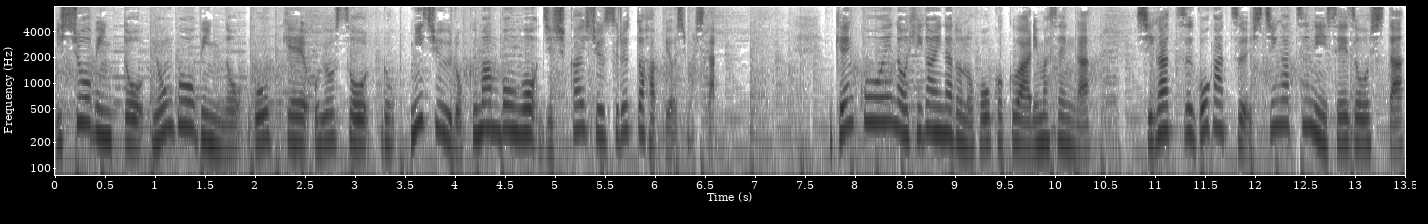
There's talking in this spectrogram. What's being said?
1升瓶と4号瓶の合計およそ26万本を自主回収すると発表しました。健康への被害などの報告はありませんが4月5月7月に製造した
